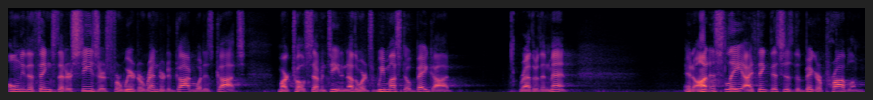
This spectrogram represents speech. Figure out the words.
only the things that are Caesar's, for we're to render to God what is God's. Mark 12, 17. In other words, we must obey God rather than men. And honestly, I think this is the bigger problem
